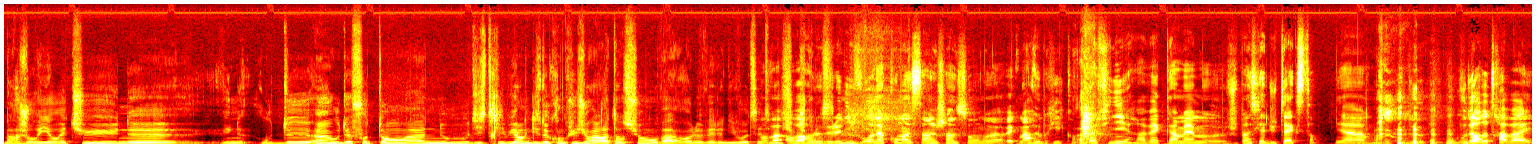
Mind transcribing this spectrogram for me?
Marjorie, aurais-tu une, une ou deux, un ou deux photons à nous distribuer en guise de conclusion? Alors attention, on va relever le niveau de cette On va, émission. on va pense. relever le niveau. On a commencé en chanson euh, avec ma rubrique. On va finir avec quand même. euh, Je pense qu'il y a du texte. Il y a beaucoup d'heures de travail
